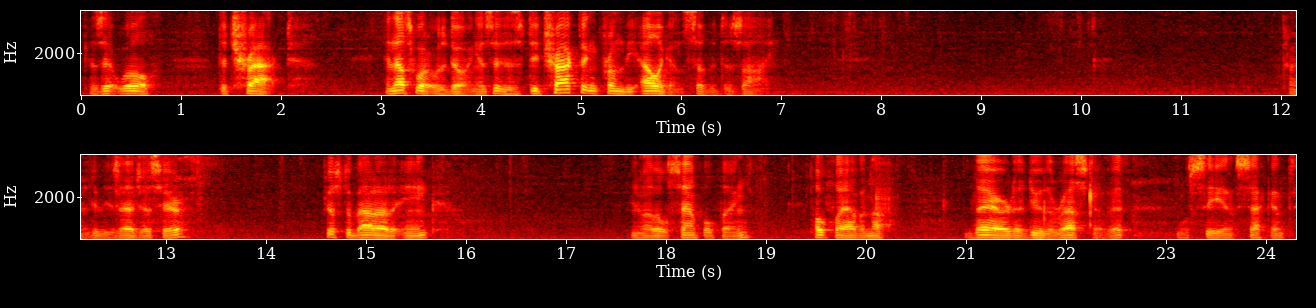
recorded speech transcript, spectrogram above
because it will detract. And that's what it was doing, is it is detracting from the elegance of the design. Trying to do these edges here. Just about out of ink. You know, my little sample thing. Hopefully I have enough there to do the rest of it. We'll see in a second.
